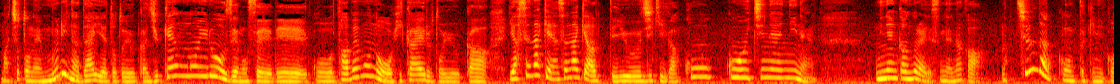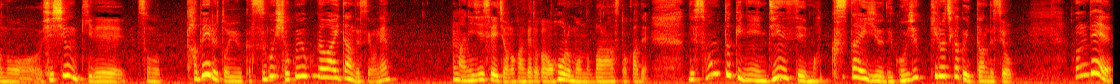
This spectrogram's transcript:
まあ、ちょっとね無理なダイエットというか受験の色ぜのせいでこう食べ物を控えるというか痩せなきゃ痩せなきゃっていう時期が高校1年2年2年間ぐらいですねなんか中学校の時にこの思春期でその食べるというかすごい食欲が湧いたんですよね。まあ、二次成長の関係とかホルモンのバランスとかで。でその時に人生マックス体重で5 0キロ近くいったんですよ。ほんで、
